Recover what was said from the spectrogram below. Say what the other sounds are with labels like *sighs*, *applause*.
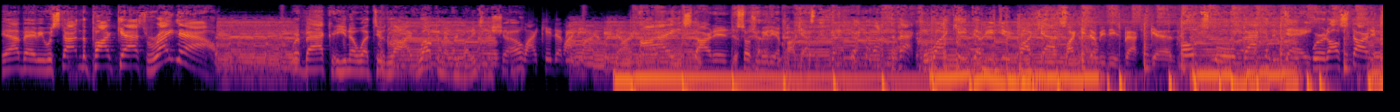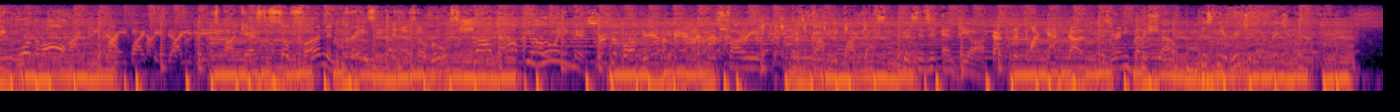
Yeah, baby. We're starting the podcast right now. We're back. You know what, dude? Live. Welcome, everybody, to the show. YKWd. I started social media and podcasting. the back. The YKW Dude podcast. YKWd's back again. Old school, back in the day, where it all started. Before them all. YKWd. This podcast is so fun and crazy. It has no rules. Shut up. You're ruining this. Where's the bandana, man? Sorry. It's a comedy podcast. This isn't NPR. That's what this podcast does. Is there any better show? This is the original. Original.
